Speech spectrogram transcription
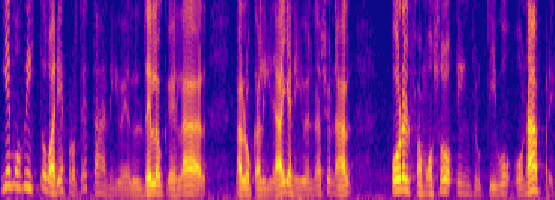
Y hemos visto varias protestas a nivel de lo que es la, la localidad y a nivel nacional por el famoso instructivo ONAPRE.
